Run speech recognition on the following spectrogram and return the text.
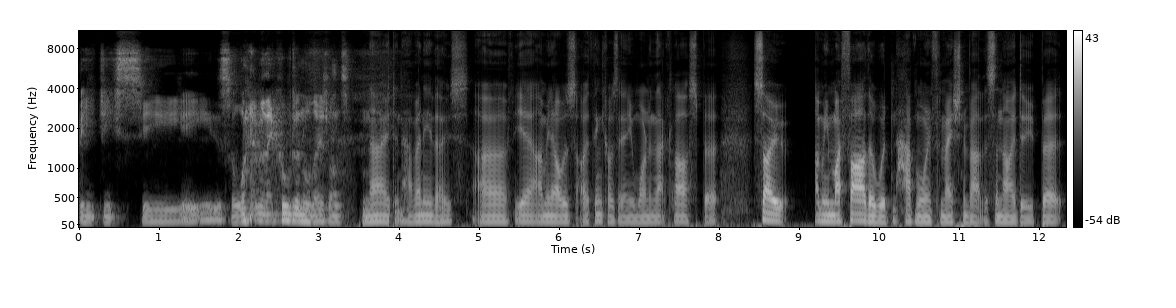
BGCs or whatever they're called, and all those ones. No, I didn't have any of those. Uh, yeah, I mean, I was. I think I was the only one in that class. But so, I mean, my father would have more information about this than I do. But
